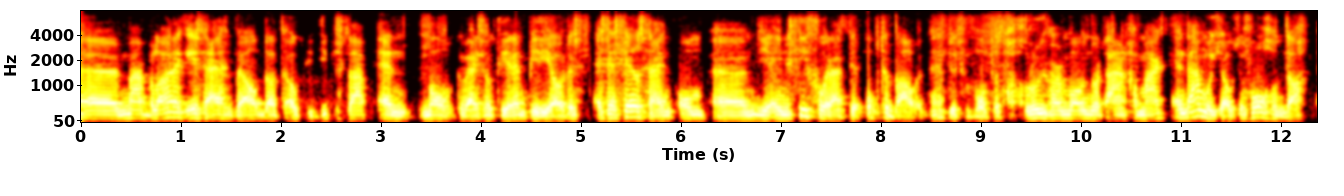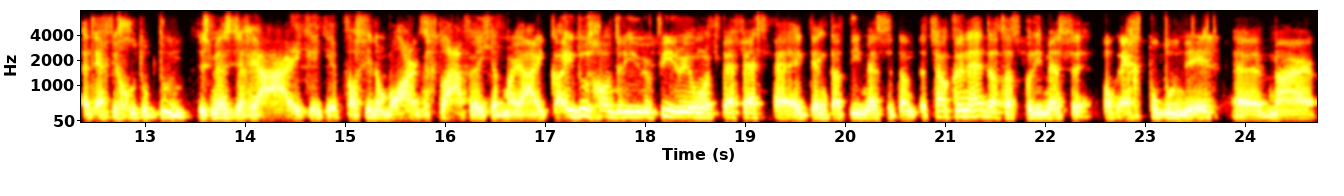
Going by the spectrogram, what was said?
Eh, maar belangrijk is eigenlijk wel dat ook die diepe slaap en mogelijkerwijs ook die REM-periodes essentieel zijn om eh, je energievoorraad weer op te bouwen. Hè. Dus bijvoorbeeld het groeihormoon wordt aangemaakt. En daar moet je ook de volgende dag het echt weer goed op doen. Dus mensen zeggen, ja, ik, ik heb wel zin belangrijk te slapen, weet je. Maar ja, ik, ik doe het gewoon drie uur, vier uur, jongens, perfect. Eh, ik denk dat die mensen dan, het zou kunnen hè, dat dat voor die mensen ook echt voldoende is. Eh, maar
